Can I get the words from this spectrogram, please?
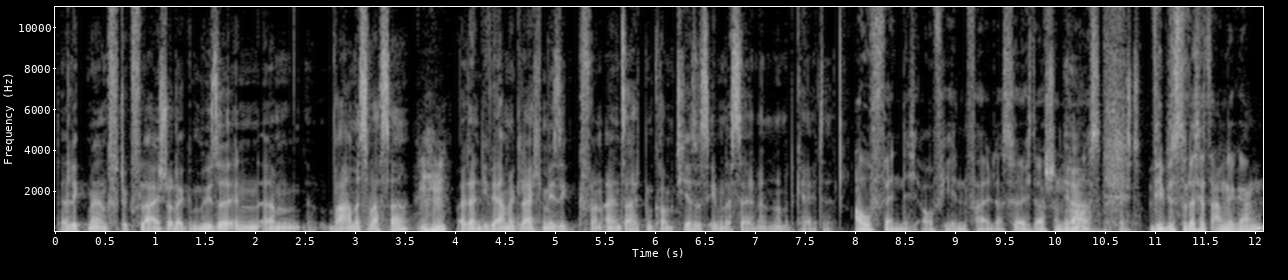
Da legt man ein Stück Fleisch oder Gemüse in ähm, warmes Wasser, mhm. weil dann die Wärme gleichmäßig von allen Seiten kommt. Hier ist es eben dasselbe, nur mit Kälte. Aufwendig auf jeden Fall, das höre ich da schon ja, raus. Echt. Wie bist du das jetzt angegangen?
